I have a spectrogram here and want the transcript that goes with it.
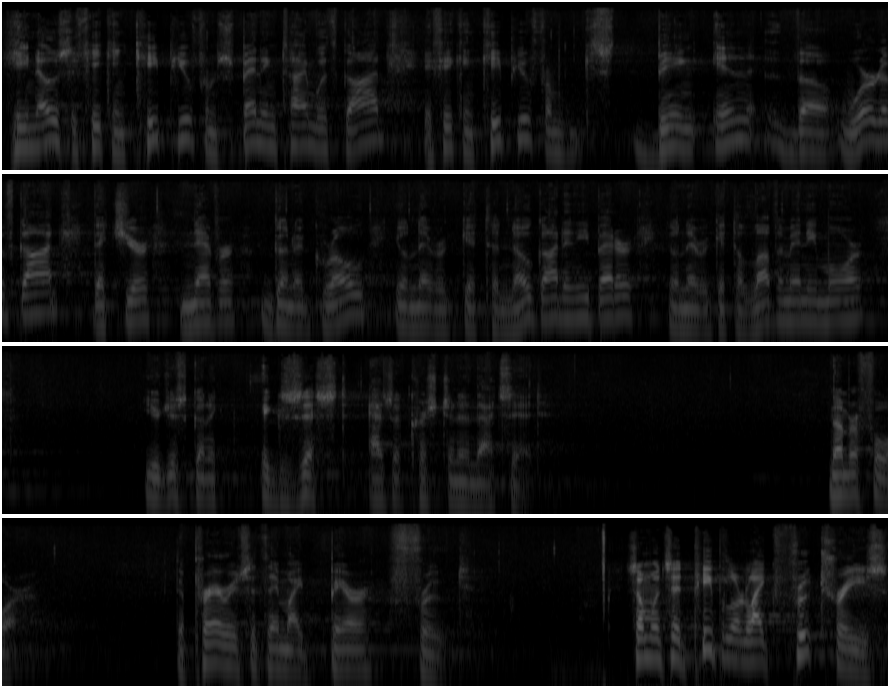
He knows if He can keep you from spending time with God, if He can keep you from being in the Word of God, that you're never going to grow. You'll never get to know God any better. You'll never get to love Him anymore. You're just going to exist as a Christian, and that's it. Number four, the prayer is that they might bear fruit. Someone said people are like fruit trees.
